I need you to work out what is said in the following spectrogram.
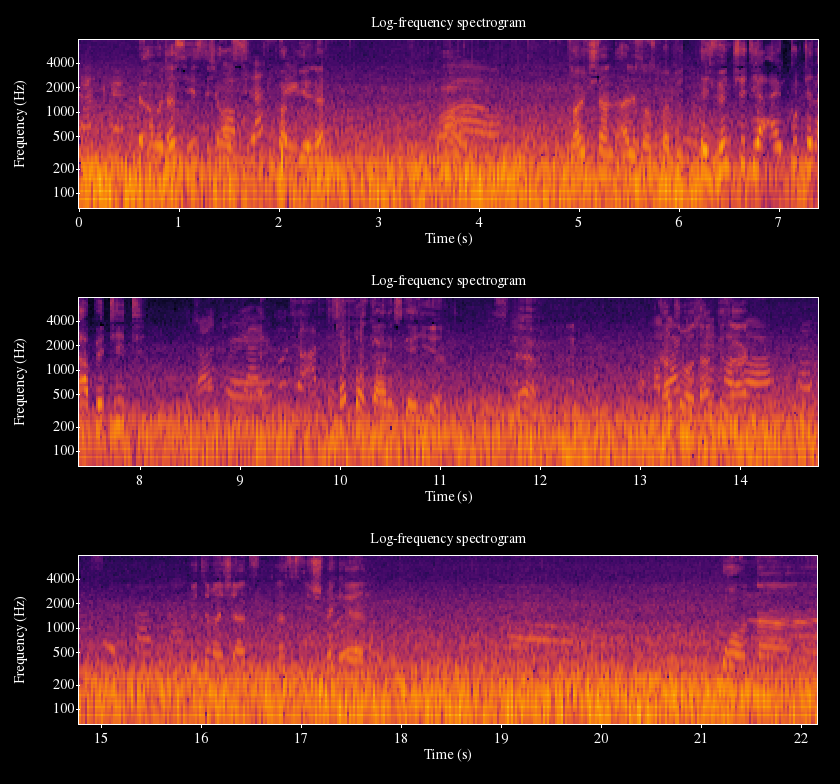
Danke. Aber das hier ist nicht Oh, aus Plastik. Papier, ne? Wow. Wow. Deutschland, alles aus Papier. Ich wünsche dir einen guten Appetit. Danke. Ja. Ich hab doch gar nichts mehr hier. Ja. Dann Kannst du mal Danke sagen? Papa. Dankeschön, Papa. Bitte, mein Schatz, lass es dir schmecken. Oh nein.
